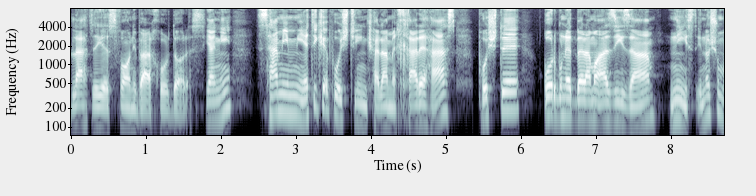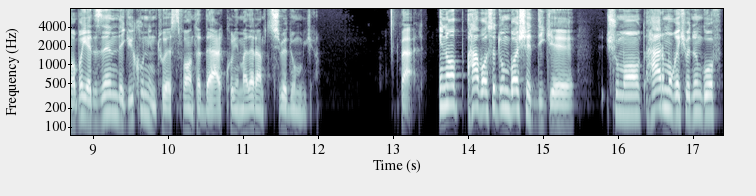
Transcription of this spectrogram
لحظه اسفانی برخوردار است. یعنی صمیمیتی که پشت این کلمه خره هست پشت قربونت برم و عزیزم نیست. اینا شما باید زندگی کنین تو اسفان تا درک کنین. من دارم چی بدون میگم. بله. اینا حواستون باشه دیگه. شما هر موقع که بدون گفت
